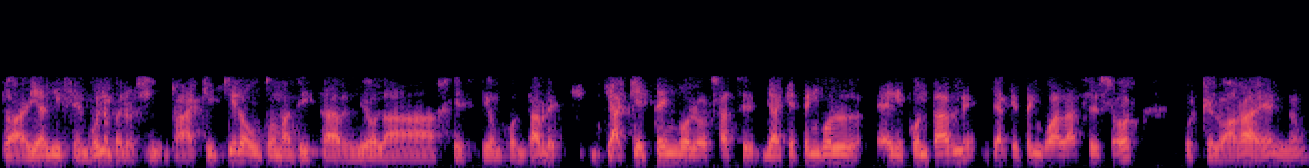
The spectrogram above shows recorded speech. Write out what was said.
todavía dicen, bueno, pero ¿para qué quiero automatizar yo la gestión contable? Ya que tengo los ya que tengo el, contable, ya que tengo al asesor, pues que lo haga él, ¿no?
